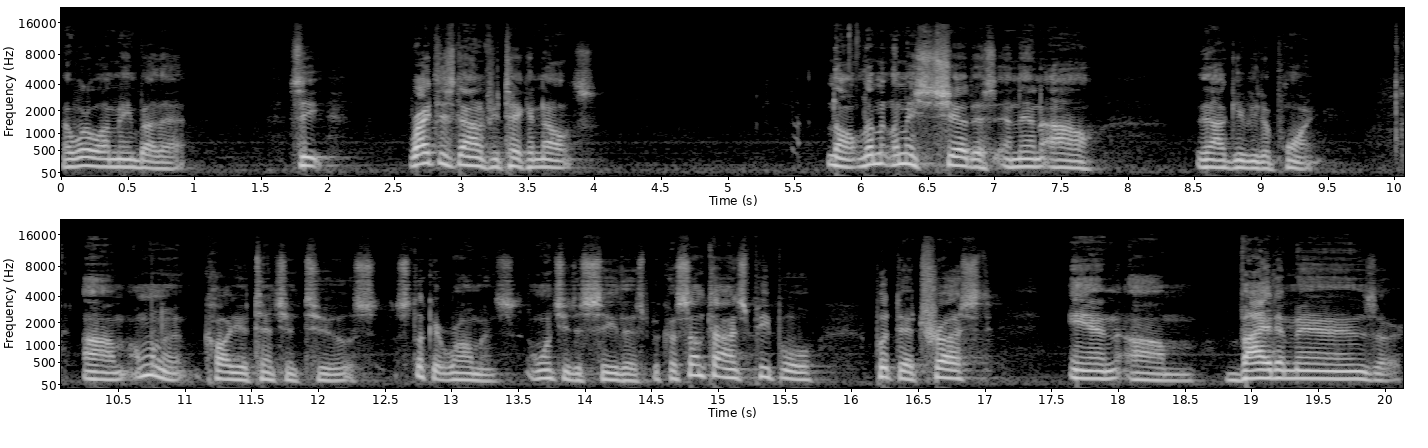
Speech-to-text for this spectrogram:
Now, what do I mean by that? See, write this down if you're taking notes no, let me, let me share this and then I'll, then I'll give you the point. Um, I'm going to call your attention to, let's look at Romans. I want you to see this because sometimes people put their trust in um, vitamins or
